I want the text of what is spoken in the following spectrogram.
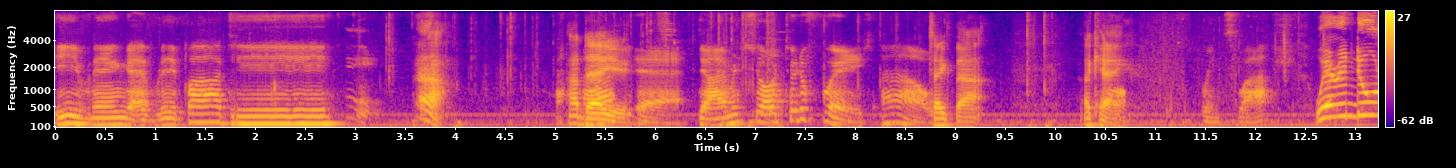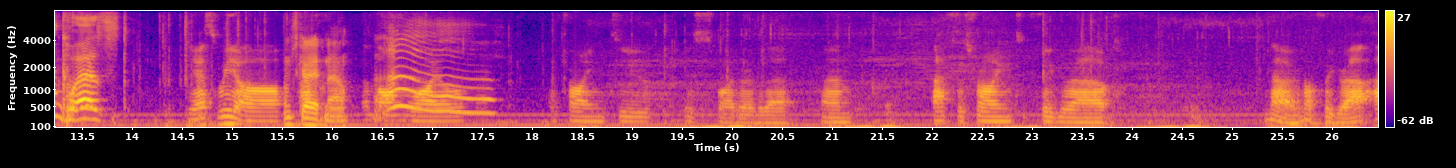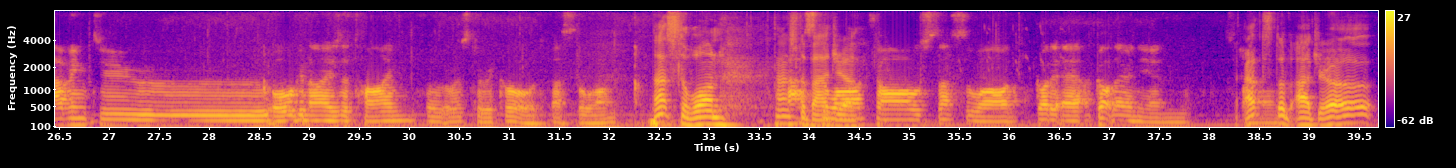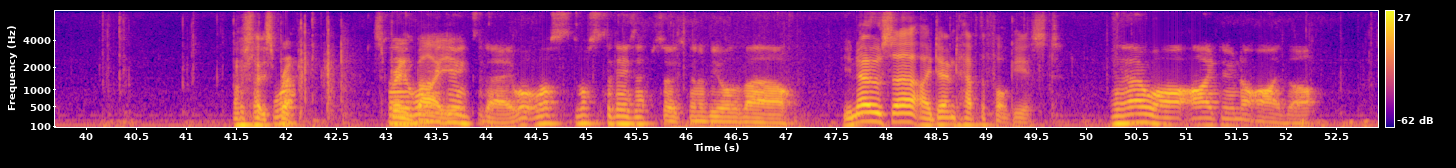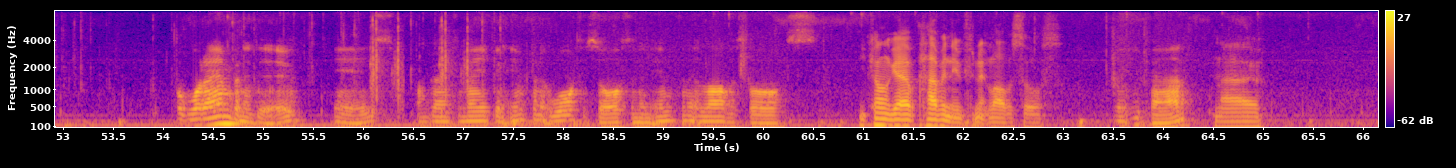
evening, everybody. Ah! How dare you. Yeah, diamond sword to the face. Ow. Take that. Okay. Green slash. We're in Dual Quest! Yes, we are. I'm scared After now. A long while of trying to. There's a spider over there. Um, after trying to figure out. No, not figure out. Having to organise a time for us to record. That's the one. That's the one. That's, the badger. one, Charles. That's the one. Got it. Uh, I got there in the end. That's the badger. I was like sprint, What? sprint so what by are we you. doing today? What, what's what's today's episode going to be all about? You know, sir, I don't have the foggiest. You know what? I do not either. But what I am going to do is I'm going to make an infinite water source and an infinite lava source. You can't get, have an infinite lava source. Yes, you can, No.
